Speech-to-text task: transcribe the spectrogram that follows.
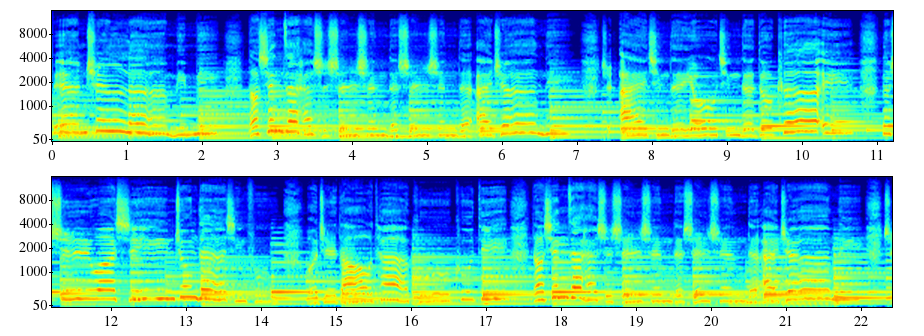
变成了秘密，到现在还是深深的、深深的爱着你。爱情的、友情的都可以。那是我心中的幸福。我知道他苦苦的，到现在还是深深的、深深的爱着你。是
